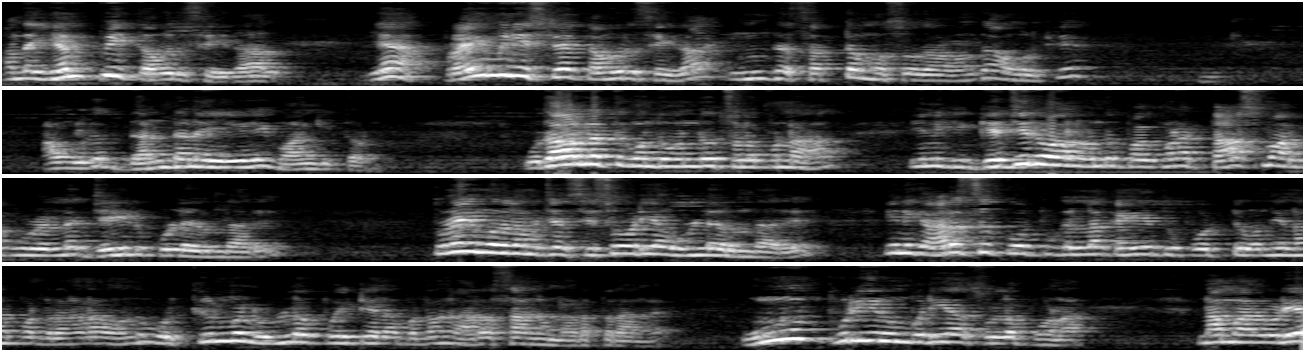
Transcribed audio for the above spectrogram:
அந்த எம்பி தவறு செய்தால் ஏன்? பிரைம் மினிஸ்டரே தவறு செய்தால் இந்த சட்ட மசோதா வந்து அவங்களுக்கு அவங்களுக்கு தண்டனையை வாங்கி தரும். உதாரணத்துக்கு வந்து வந்து சொல்லப்போனால் இன்னைக்கு கெஜ்ரிவால் வந்து பார்க்க டாஸ்மாக் ஊழலில் ஜெயிலுக்குள்ளே இருந்தார். துணை முதலமைச்சர் சிசோடியா உள்ளே இருந்தார். இன்னைக்கு அரசு கோப்புகள்லாம் கையெழுத்து போட்டு வந்து என்ன பண்ணுறாங்கன்னா வந்து ஒரு கிரிமினல் உள்ளே போயிட்டு என்ன பண்ணுறாங்க அரசாங்கம் நடத்துகிறாங்க இன்னும் புரியும்படியாக சொல்ல போனால் நம்மளுடைய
